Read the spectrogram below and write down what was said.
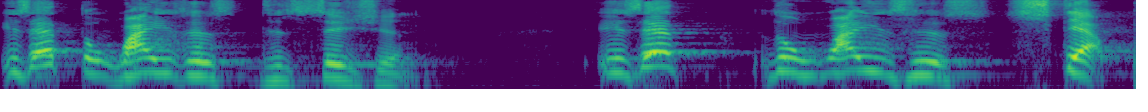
Is that the wisest decision? Is that the wisest step?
